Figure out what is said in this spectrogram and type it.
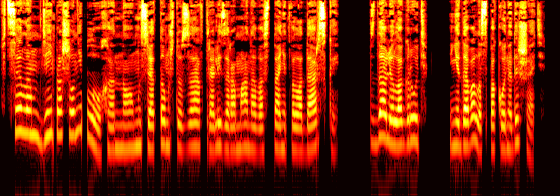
В целом, день прошел неплохо, но мысль о том, что завтра Лиза Романова станет Володарской, сдавлила грудь и не давала спокойно дышать.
